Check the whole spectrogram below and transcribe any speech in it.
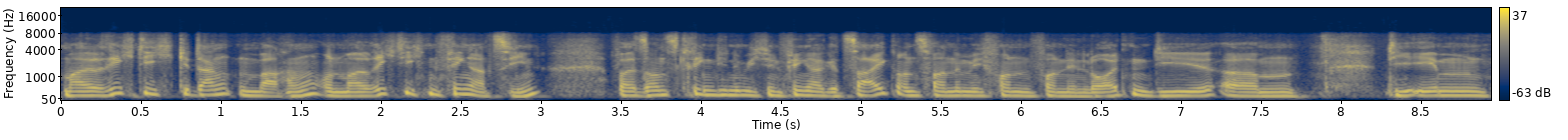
mal richtig Gedanken machen und mal richtig einen Finger ziehen, weil sonst kriegen die nämlich den Finger gezeigt und zwar nämlich von, von den Leuten, die, ähm, die eben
